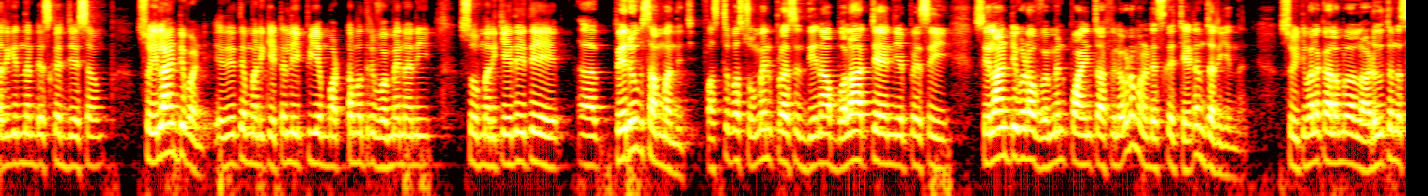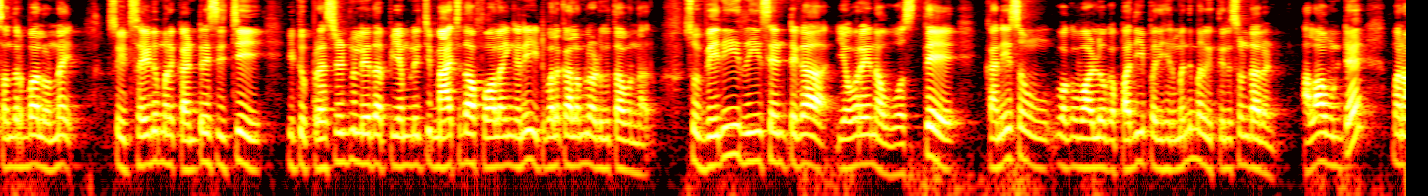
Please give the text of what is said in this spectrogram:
జరిగిందని డిస్కస్ చేసాం సో ఇలాంటివండి. ఏదైతే మనకి ఇటలీ పిఎం మొట్టమొదటి ఉమెన్ అని సో మనకి ఏదైతే పెరుగుకు సంబంధించి first first women president Dina Boluarte అని చెప్పేసి సో ఇలాంటివి కూడా ఉమెన్ పాయింట్ ఆఫ్ వ్యూలో కూడా మనం డిస్కస్ చేయడం జరిగిందండి. సో ఇటీవల కాలంలో వాళ్ళు అడుగుతున్న సందర్భాలు ఉన్నాయి. సో ఇటు సైడ్ మన కంట్రీస్ ఇచ్చి ఇటు ప్రెసిడెంట్లు లేదా పిఎంలు ఇచ్చి మ్యాచ్ ద ఫాలోయింగ్ అని ఇటీవల కాలంలో అడుగుతూ ఉన్నారు. సో వెరీ రీసెంట్గా ఎవరైనా వస్తే కనీసం ఒక వాళ్ళు ఒక పది పదిహేను మంది మనకి తెలిసి ఉండాలండి. అలా ఉంటే మనం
